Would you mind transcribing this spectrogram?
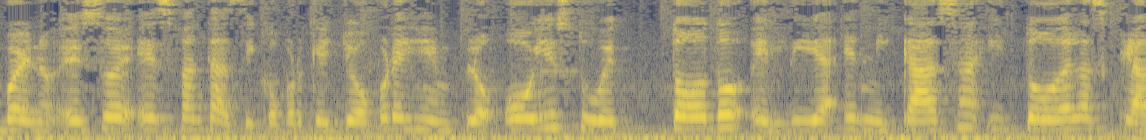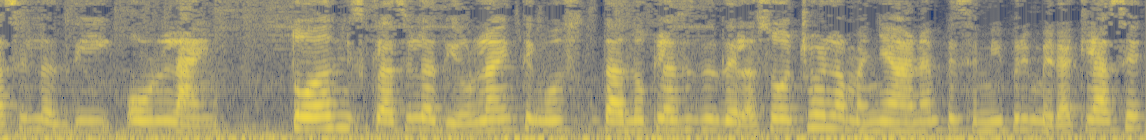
Bueno, eso es fantástico porque yo, por ejemplo, hoy estuve todo el día en mi casa y todas las clases las di online. Todas mis clases las di online, tengo dando clases desde las 8 de la mañana, empecé mi primera clase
